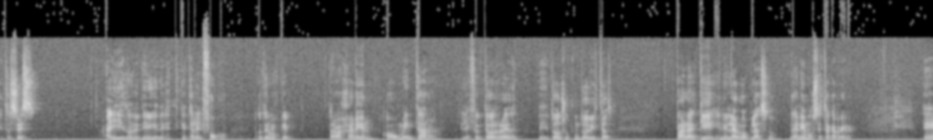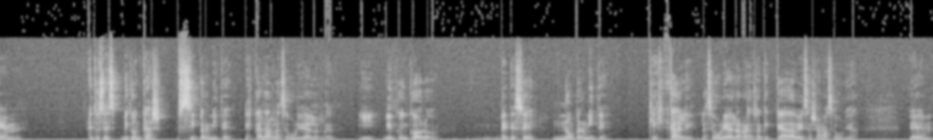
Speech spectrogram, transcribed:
Entonces ahí es donde tiene que, estar el foco. Nosotros tenemos que trabajar en aumentar el efecto de red desde todos sus puntos de vista para que en el largo plazo ganemos esta carrera. Em, entonces Bitcoin Cash sí permite escalar la seguridad de la red y Bitcoin Core BTC no permite que escale la seguridad de la red, o sea que cada vez haya más seguridad. Eh,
